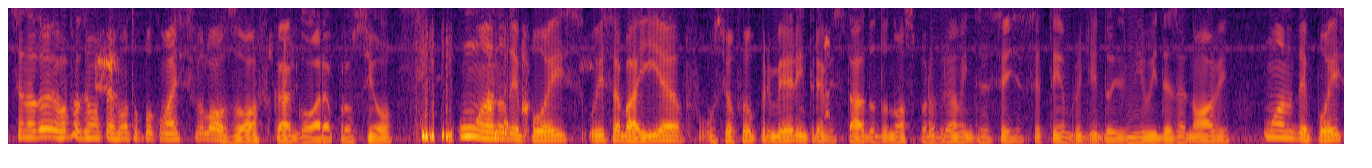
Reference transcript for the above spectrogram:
Senador, eu vou fazer uma pergunta um pouco mais filosófica agora para o senhor. Um ano depois, o Isso é Bahia, o senhor foi o primeiro entrevistado do nosso programa em 16 de setembro de 2019. Um ano depois,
